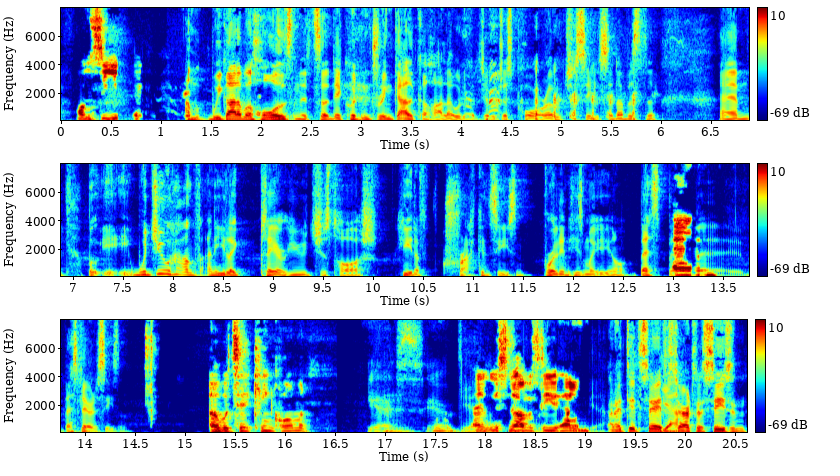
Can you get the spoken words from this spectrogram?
Obviously, and we got it with holes in it, so they couldn't drink alcohol out of it. It would just pour out. You see, so that was the. Um, but would you have any like player who you just thought he had a cracking season, brilliant? He's my you know best um, uh, best player of the season. I would say Cian Coleman. Yes, yeah. yeah. And listen, obviously, um, and I did say at the yeah. start of the season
